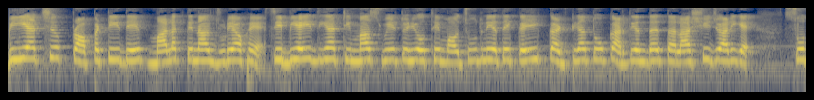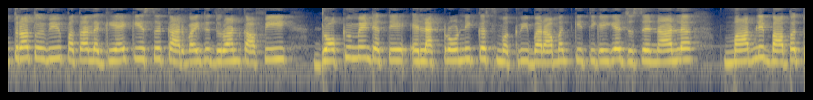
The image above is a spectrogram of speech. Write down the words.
ਬੀਐਚ ਪ੍ਰਾਪਰਟੀ ਦੇ ਮਾਲਕ ਦੇ ਨਾਲ ਜੁੜਿਆ ਹੋਇਆ ਹੈ। ਸੀਬੀਆਈ ਦੀਆਂ ਟੀਮਾਂ ਸਵੇਰ ਤੋਂ ਹੀ ਉੱਥੇ ਮੌਜੂਦ ਨੇ ਅਤੇ ਕਈ ਘੰਟਿਆਂ ਤੋਂ ਘਰ ਦੇ ਅੰਦਰ ਤਲਾਸ਼ੀ ਜਾਰੀ ਹੈ। ਸੂਤਰਾਂ ਤੋਂ ਵੀ ਪਤਾ ਲੱਗਿਆ ਹੈ ਕਿ ਇਸ ਕਾਰਵਾਈ ਦੇ ਦੌਰਾਨ ਕਾਫੀ ਡਾਕੂਮੈਂਟ ਅਤੇ ਇਲੈਕਟ੍ਰੋਨਿਕ ਸਮੱਗਰੀ ਬਰਾਮਦ ਕੀਤੀ ਗਈ ਹੈ, ਜਿਸ ਦੇ ਨਾਲ ਮਾਮਲੇ ਬਾਬਤ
